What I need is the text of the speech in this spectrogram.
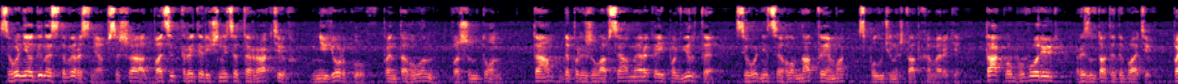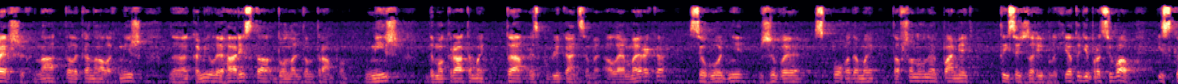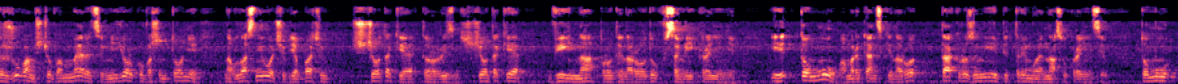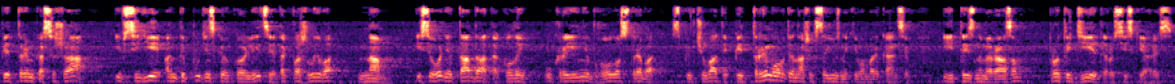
Сьогодні 11 вересня в США 23-я річниця терактів в Нью-Йорку, в Пентагон, Вашингтон. Там, де пережила вся Америка, і повірте, сьогодні це головна тема Сполучених Штатів Америки. Так обговорюють результати дебатів перших на телеканалах між е, Камілою Гарріс та Дональдом Трампом, між демократами та республіканцями. Але Америка сьогодні живе спогадами та вшановує пам'ять тисяч загиблих. Я тоді працював і скажу вам, що в Америці, в Нью-Йорку, Вашингтоні на власні очі я бачив, що таке тероризм, що таке війна проти народу в самій країні. І тому американський народ так розуміє, підтримує нас, українців. Тому підтримка США і всієї антипутінської коаліції так важлива нам. І сьогодні та дата, коли Україні вголос треба співчувати, підтримувати наших союзників американців і йти з ними разом протидіяти російській агресії.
